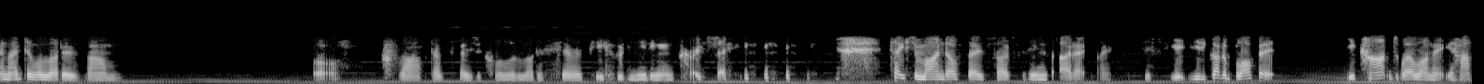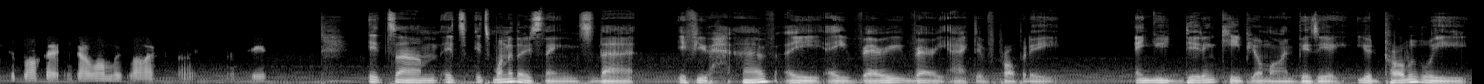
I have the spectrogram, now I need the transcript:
And I do a lot of, um, oh, craft, I suppose you call it, a lot of therapy with knitting and crocheting. Takes your mind off those types of things. I don't know. Just, you, you got to block it. You can't dwell on it. You have to block it and go on with life. So that's it. It's um it's it's one of those things that if you have a a very very active property and you didn't keep your mind busy, you'd probably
